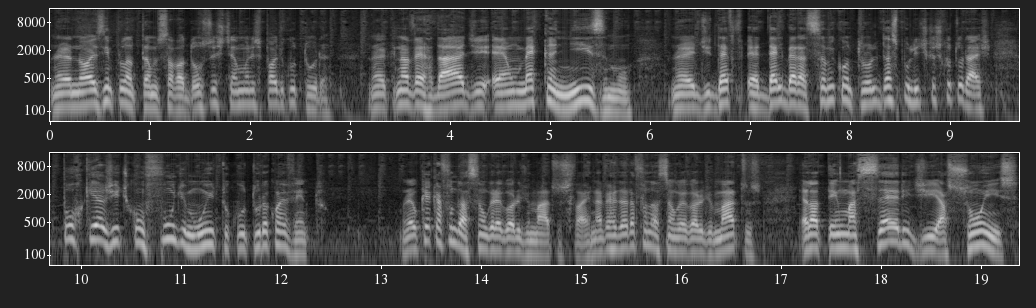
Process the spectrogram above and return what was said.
né, nós implantamos em Salvador o Sistema Municipal de Cultura, né, que, na verdade, é um mecanismo né, de é, deliberação e controle das políticas culturais, porque a gente confunde muito cultura com evento. Né? O que, é que a Fundação Gregório de Matos faz? Na verdade, a Fundação Gregório de Matos ela tem uma série de ações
